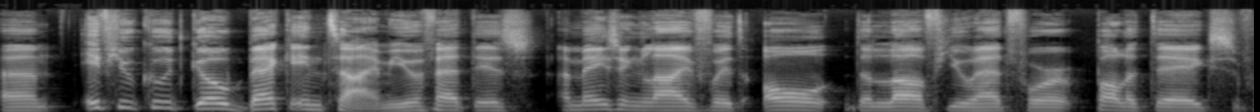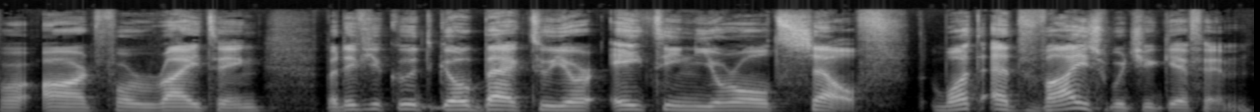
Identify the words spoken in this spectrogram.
Um, if you could go back in time, you have had this amazing life with all the love you had for politics, for art, for writing. But if you could go back to your 18 year old self, what advice would you give him?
